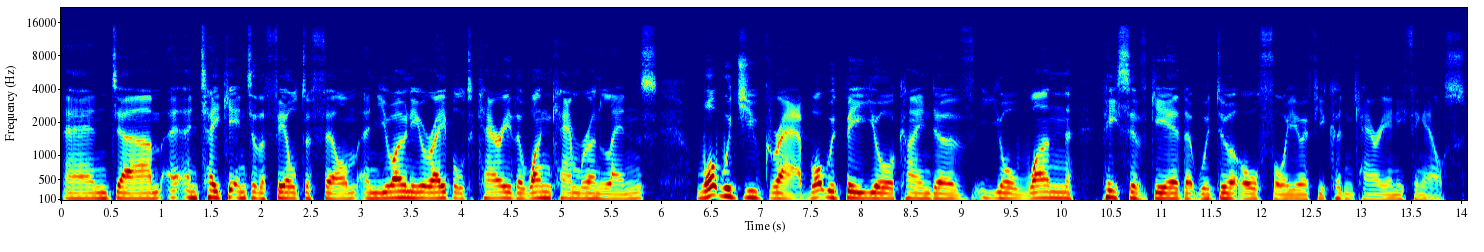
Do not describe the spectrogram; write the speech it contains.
and um, and take it into the field to film, and you only were able to carry the one camera and lens, what would you grab? What would be your kind of your one piece of gear that would do it all for you if you couldn't carry anything else?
